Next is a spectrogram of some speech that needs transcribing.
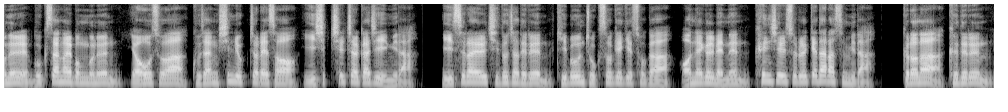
오늘 묵상할 본문은 여호수아 9장 16절에서 27절까지입니다. 이스라엘 지도자들은 기본 족속에게 속아 언약을 맺는 큰 실수를 깨달았습니다. 그러나 그들은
